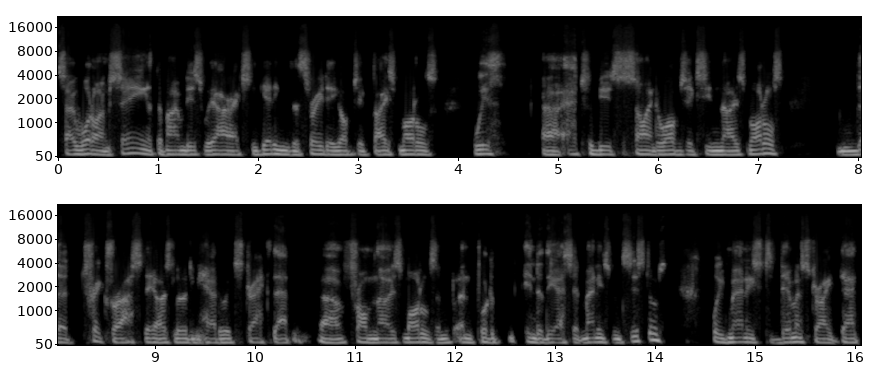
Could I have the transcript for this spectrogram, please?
So what I'm seeing at the moment is we are actually getting the 3D object-based models with uh, attributes assigned to objects in those models. The trick for us now is learning how to extract that uh, from those models and, and put it into the asset management systems. We've managed to demonstrate that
